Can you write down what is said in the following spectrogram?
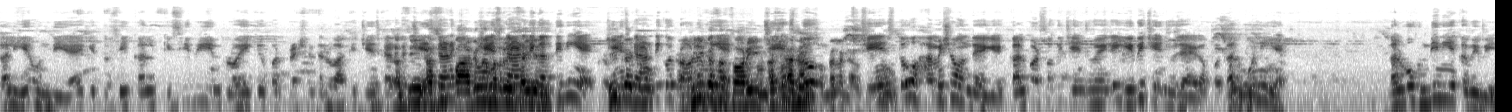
गल ये होती है कि ਤੁਸੀਂ ਕੱਲ ਕਿਸੇ ਵੀ EMPLOYE के ऊपर प्रेशर डलवा के चेंज करना ਅਸੀਂ- चेंज ਅਸੀਂ करने ਪਾਗਲ ਹਾਂ, चेंज ਮਤਲਬ करने सही की है। गलती नहीं है ठीक चेंज है, करने की कोई ठीक है, प्रॉब्लम नहीं sorry, है अच्छा, चेंज तो अच्छा, अच्छा, चेंज तो हमेशा होते हैं कल परसों भी चेंज होएंगे ये भी चेंज हो जाएगा पर गल वो नहीं है कल वो हुई नहीं है कभी भी।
